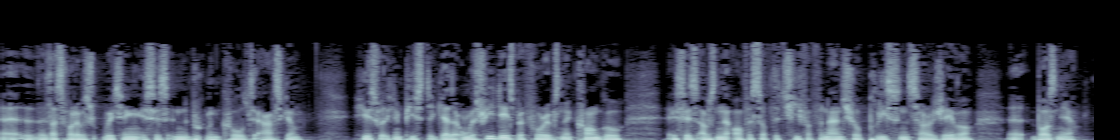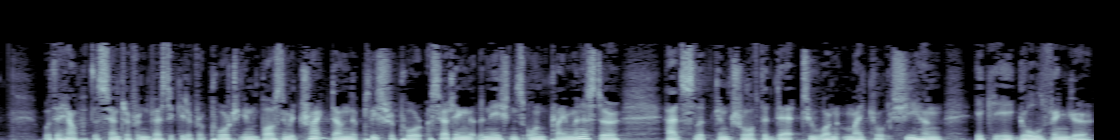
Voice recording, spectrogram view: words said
Uh, that's what I was waiting, he says, in the Brooklyn Call to ask him. Here's what he can piece together. Only three days before he was in the Congo, he says, I was in the office of the Chief of Financial Police in Sarajevo, uh, Bosnia. With the help of the Center for Investigative Reporting in Bosnia, we tracked down the police report asserting that the nation's own Prime Minister had slipped control of the debt to one Michael Sheehan, aka Goldfinger,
